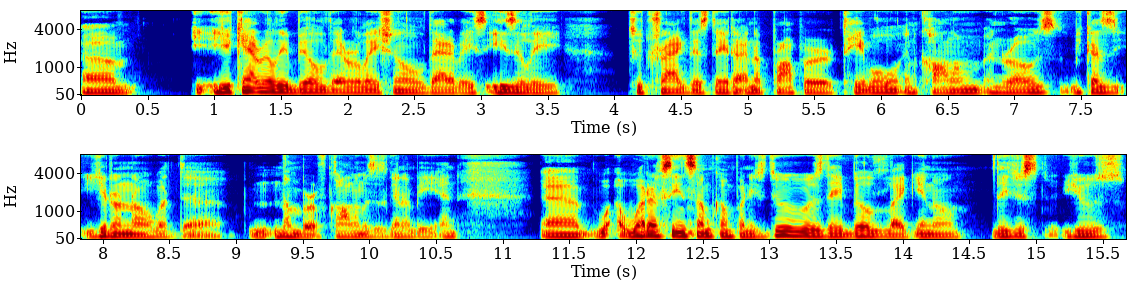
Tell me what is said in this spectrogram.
that. Um, you can't really build a relational database easily to track this data in a proper table and column and rows because you don't know what the number of columns is going to be. And uh, wh- what I've seen some companies do is they build like you know they just use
